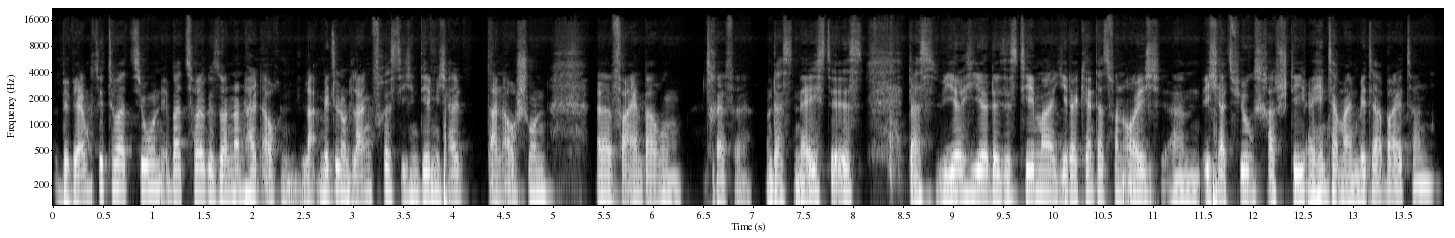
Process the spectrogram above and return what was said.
Bewerbungssituation überzeuge, sondern halt auch mittel- und langfristig, indem ich halt dann auch schon äh, Vereinbarungen treffe. Und das nächste ist, dass wir hier dieses Thema, jeder kennt das von euch, ähm, ich als Führungskraft stehe hinter meinen Mitarbeitern.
